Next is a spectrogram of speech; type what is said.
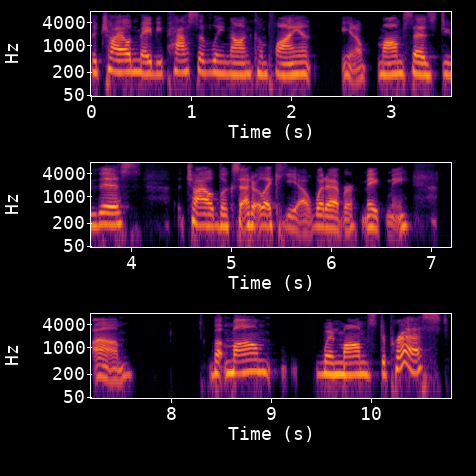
the child may be passively non-compliant. You know mom says do this. The child looks at her like yeah whatever make me. Um, but mom when mom's depressed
